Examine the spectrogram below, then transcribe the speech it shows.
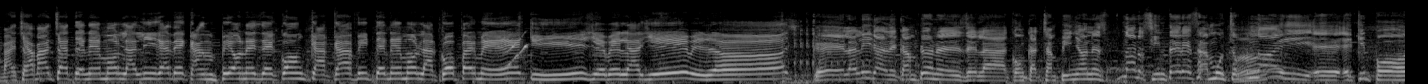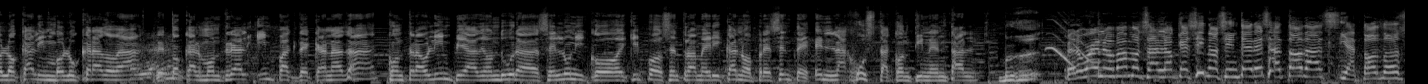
Bacha, bacha, tenemos la Liga de Campeones de CONCACAF y tenemos la Copa MX. Llévela, llévela. Que la Liga de Campeones de la Conca Champiñones no nos interesa mucho. No ah. hay eh, equipo local involucrado, ¿verdad? Le toca al Montreal Impact de Canadá contra Olimpia de Honduras, el único equipo centroamericano presente en la justa continental. Pero bueno, vamos a lo que sí nos interesa a todas y a todos.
